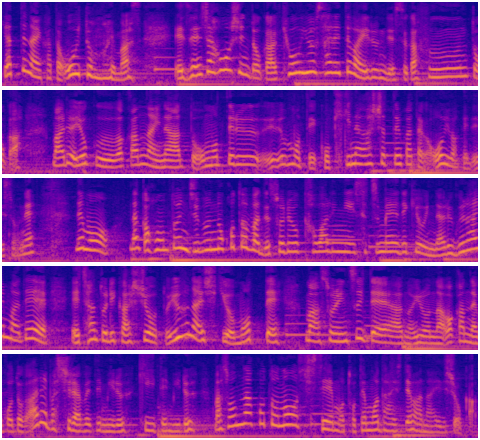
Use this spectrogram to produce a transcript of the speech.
やってない方多いと思います。え全社方針とか共有されてはいるんですが、ふーんとか、まあ、あるいはよくわかんないなと思ってる、思ってこう聞き流しちゃってる方が多いわけですよね。でも、なんか本当に自分の言葉でそれを代わりに説明できるようになるぐらいまで、えちゃんと理解しようというふうな意識を持って、まあ、それについて、あの、いろんなわかんないことがあれば調べてみる、聞いてみる、まあ、そんなことの姿勢もとても大事ではないでしょうか。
